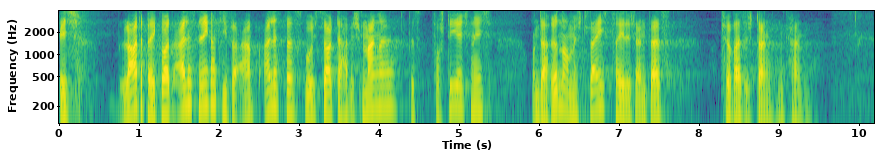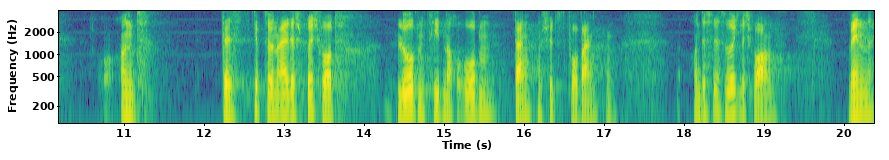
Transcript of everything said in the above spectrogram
ich lade bei Gott alles Negative ab, alles das, wo ich sage, da habe ich Mangel, das verstehe ich nicht und erinnere mich gleichzeitig an das, für was ich danken kann. Und es gibt so ein altes Sprichwort, Loben zieht nach oben, Danken schützt vor Wanken. Und das ist wirklich wahr. Wenn,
